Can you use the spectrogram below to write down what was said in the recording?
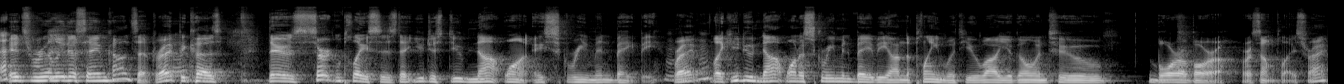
it's really the same concept, right? Yeah. Because there's certain places that you just do not want a screaming baby, mm-hmm. right? Like you do not want a screaming baby on the plane with you while you're going to Bora Bora or someplace, right?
